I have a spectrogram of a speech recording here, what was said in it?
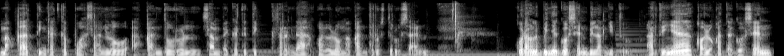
maka tingkat kepuasan lo akan turun sampai ke titik terendah kalau lo makan terus-terusan. Kurang lebihnya Gosen bilang gitu. Artinya kalau kata Gosen,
